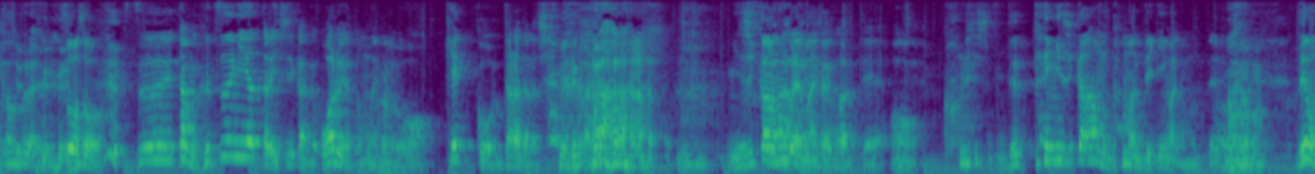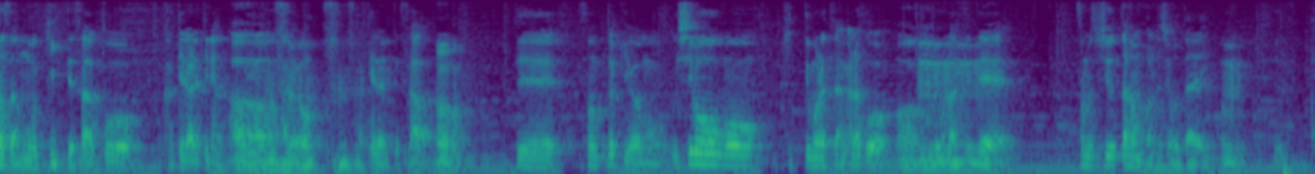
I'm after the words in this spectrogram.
間ぐらい。そうそう。普通多分普通にやったら1時間で終わるんやと思うんやけど、結構ダラダラ喋るから、うん、2時間半ぐらい毎回かかって。うん。これ絶対2時間半も我慢できんわと思って。でもさもう切ってさこうかけられてるやん。こういうあーあれをかけられてさ。うんでその時はもう後ろも切ってもらってたんかなこううん。切ってもらっててその中途半端な状態。でうん。あ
